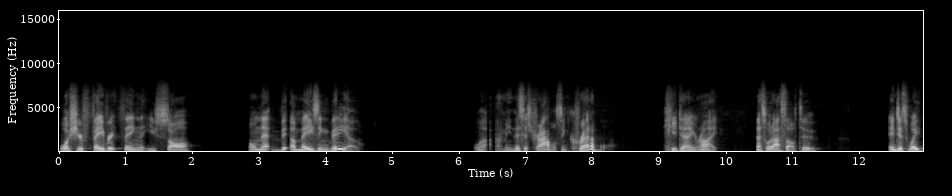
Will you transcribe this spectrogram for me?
What's your favorite thing that you saw on that vi- amazing video? Well, I mean, this is travel. It's incredible. You dang right. That's what I saw too. And just wait,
